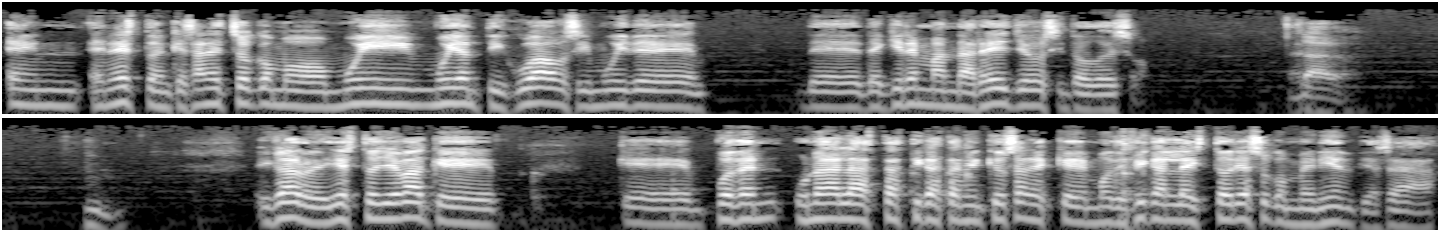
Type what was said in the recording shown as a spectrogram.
en, en esto, en que se han hecho como muy, muy anticuados y muy de, de, de quieren mandar ellos y todo eso. Claro. Y claro, y esto lleva a que, que pueden, una de las tácticas también que usan es que modifican la historia a su conveniencia. O sea,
